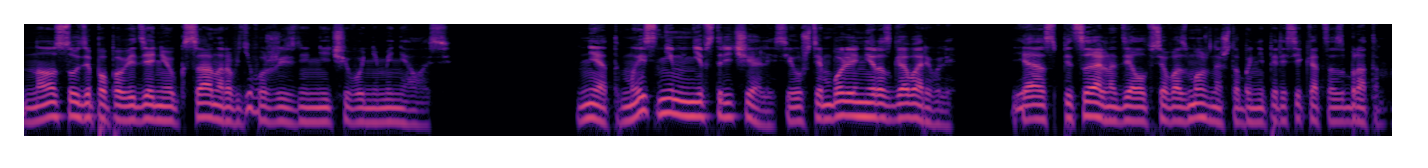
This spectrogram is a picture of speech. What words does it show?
Но, судя по поведению Ксанора, в его жизни ничего не менялось. Нет, мы с ним не встречались и уж тем более не разговаривали. Я специально делал все возможное, чтобы не пересекаться с братом.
